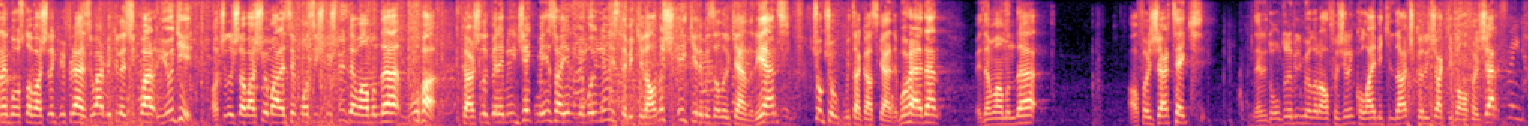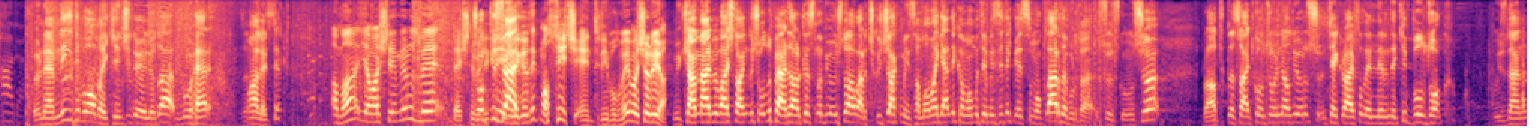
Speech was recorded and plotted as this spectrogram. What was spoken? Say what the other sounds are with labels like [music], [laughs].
tane Ghost'la başladık. Bir Frenzy var bir klasik var. Yugi açılışla başlıyor. Maalesef Masiç düştü. Devamında Buha karşılık verebilecek miyiz? Hayır Yaboy Lewis de bir kill almış. İlk killimizi alırken Riens çok çabuk bir takas geldi. Buher'den ve devamında Alfajer tek. Nerede olduğunu bilmiyorlar. Alfajer'in kolay bir kill daha çıkaracak gibi Alfajer önemliydi bu ama ikinci düelloda Buher maalesef Ama yavaşlayamıyoruz ve Dash'le Çok birlikte güzel. ileri girdik. Masic entry bulmayı başarıyor. Mükemmel bir başlangıç oldu. Perde arkasında bir oyuncu daha var. Çıkacak mıyız? Hamama geldik. Hamamı temizledik ve smoklar da burada söz konusu. Rahatlıkla side kontrolünü alıyoruz. Tek rifle ellerindeki Bulldog. Bu yüzden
